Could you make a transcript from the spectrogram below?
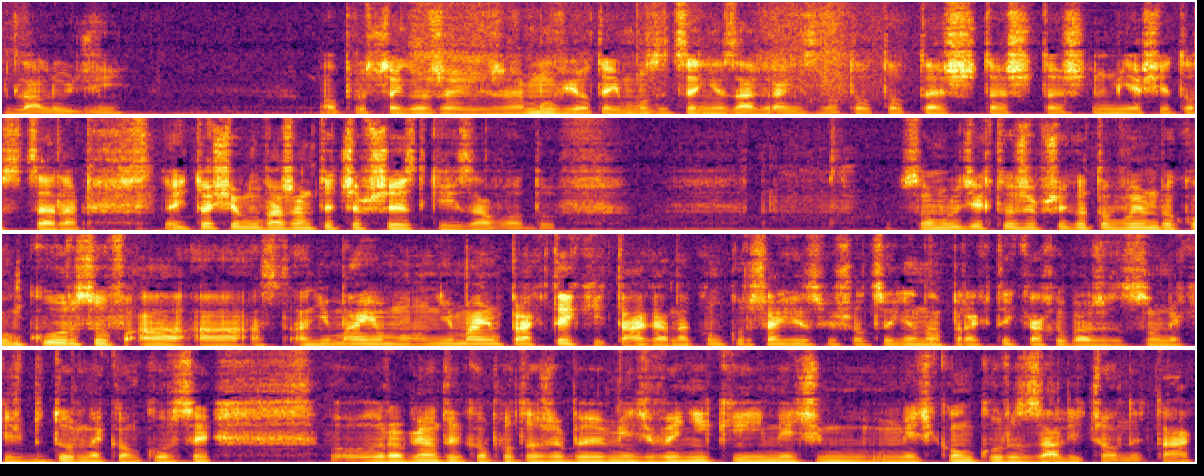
dla ludzi oprócz tego, że, że mówi o tej muzyce nie zagranic, no to, to też, też, też mija się to z celem. No i to się uważam tyczy wszystkich zawodów. Są ludzie, którzy przygotowują do konkursów, a, a, a nie, mają, nie mają praktyki, tak? A na konkursach jest już oceniana praktyka, chyba że to są jakieś bzdurne konkursy. Robią tylko po to, żeby mieć wyniki i mieć, mieć konkurs zaliczony, tak?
